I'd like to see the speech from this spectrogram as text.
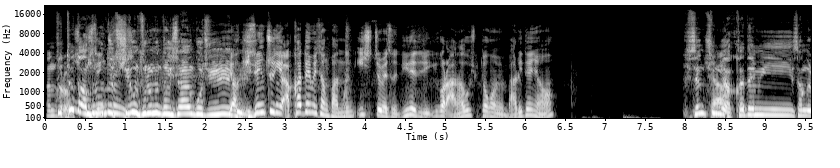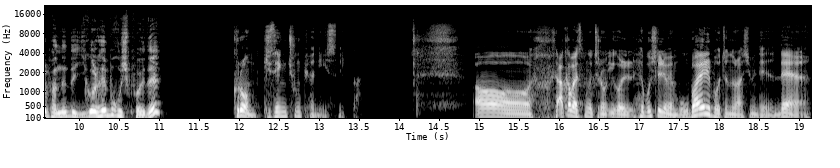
안 들어. 그때도 안 들었는데 기생충이- 지금 들으면 더 이상한 거지. 야, 기생충이 아카데미상 받는 이 시점에서 니네들이 이걸 안 하고 싶다고 하면 말이 되냐? 기생충이 자, 아카데미상을 받는데 이걸 해보고 싶어야 돼? 그럼 기생충 편이 있으니까. 어, 아까 말씀드린 것처럼 이걸 해보시려면 모바일 버전으로 하시면 되는데,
